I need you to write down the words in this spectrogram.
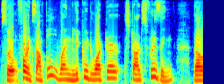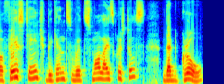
So, for example, when liquid water starts freezing, the phase change begins with small ice crystals that grow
